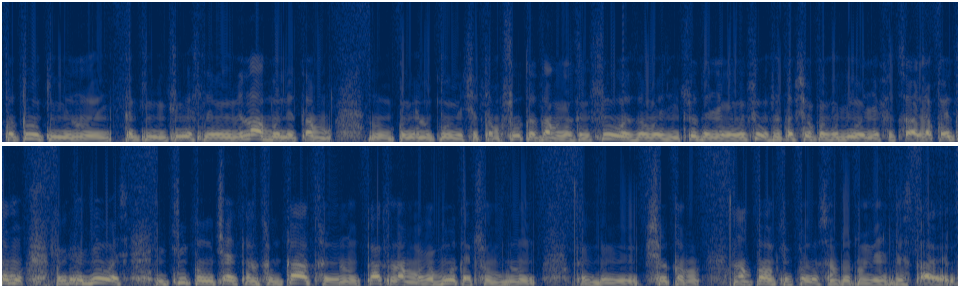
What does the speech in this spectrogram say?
Потоки, ну, такие интересные времена были, там, ну, по Януковичу там что-то там разрешилось завозить, что-то не разрешилось, это все проходило неофициально. Поэтому приходилось идти получать консультацию, ну, как нам работать, чтобы, ну, как бы, все там, нам палки колеса на тот момент не ставили.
